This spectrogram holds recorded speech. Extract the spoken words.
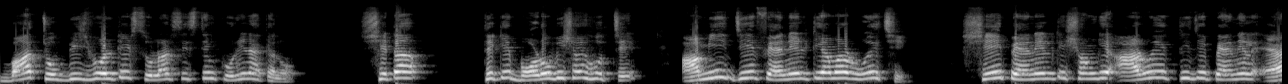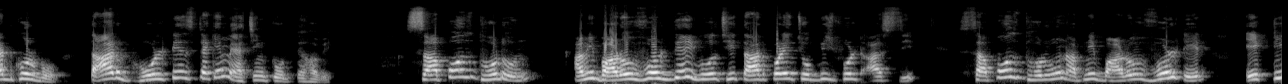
বা চব্বিশ ভোল্টের সোলার সিস্টেম করি না কেন? সেটা থেকে বড় বিষয় হচ্ছে, আমি যে প্যানেলটি আমার রয়েছে, সেই প্যানেলটির সঙ্গে আরও একটি যে প্যানেল অ্যাড করব, তার ভোল্টেজটাকে ম্যাচিং করতে হবে। সাপোজ ধরুন, আমি বারো ভোল্ট দিয়েই বলছি, তারপরে চব্বিশ ভোল্ট আসছি। সাপোজ ধরুন, আপনি বারো ভোল্টের একটি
